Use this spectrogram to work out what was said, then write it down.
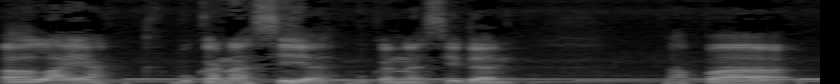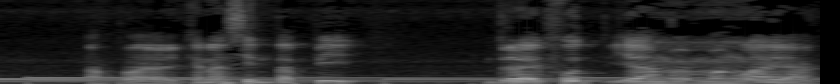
uh, layak. Bukan nasi ya bukan nasi dan apa apa ikan asin tapi dry food yang memang layak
